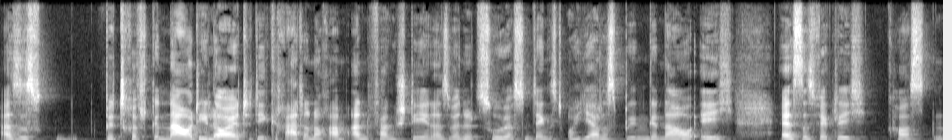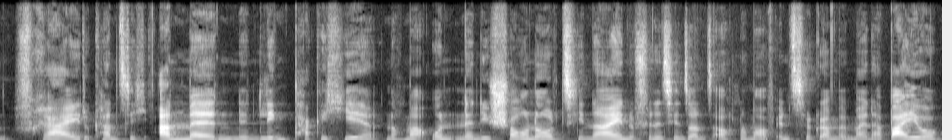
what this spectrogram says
Also es betrifft genau die Leute, die gerade noch am Anfang stehen. Also wenn du zuhörst und denkst, oh ja, das bin genau ich, es ist wirklich kostenfrei. Du kannst dich anmelden. Den Link packe ich hier nochmal unten in die Show Notes hinein. Du findest ihn sonst auch nochmal auf Instagram in meiner Bio.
